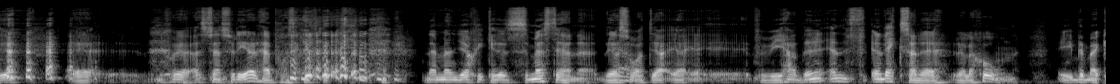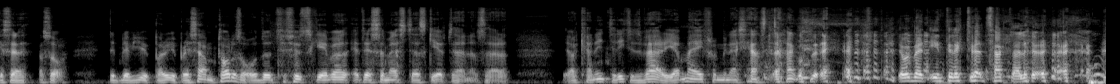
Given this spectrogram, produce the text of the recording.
jag, äh, nu får jag censurera den här podden. Nej men jag skickade ett sms till henne där jag ja. sa att jag, jag, för vi hade en, en växande relation i bemärkelse, alltså det blev djupare och djupare i samtal och så. Och då till slut skrev jag ett sms där jag skrev till henne så här att jag kan inte riktigt värja mig från mina känslor angående det. Det var väldigt intellektuellt sagt, eller hur? Oh,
